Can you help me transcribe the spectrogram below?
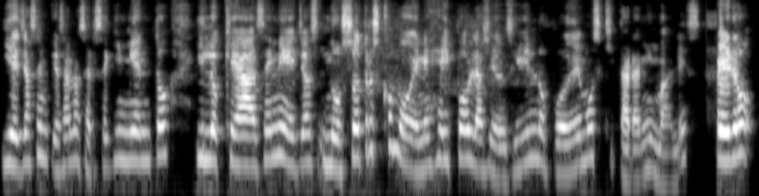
y ellas empiezan a hacer seguimiento y lo que hacen ellas, nosotros como ONG y población civil no podemos quitar animales, pero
